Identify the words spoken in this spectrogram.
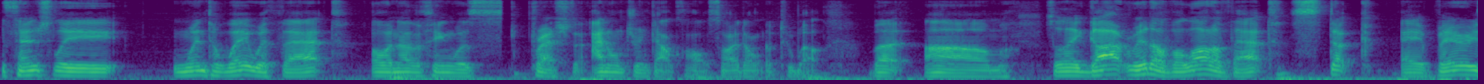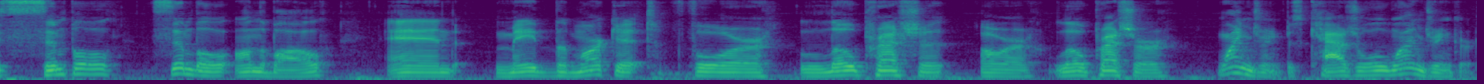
essentially went away with that. Oh another thing was fresh. I don't drink alcohol so i don't know too well but um so they got rid of a lot of that stuck a very simple symbol on the bottle and made the market for low pressure or low pressure wine drinkers, casual wine drinkers,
